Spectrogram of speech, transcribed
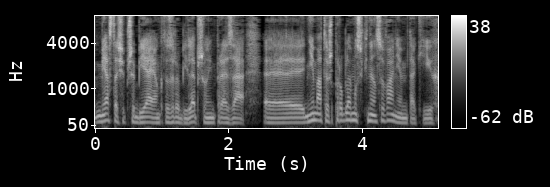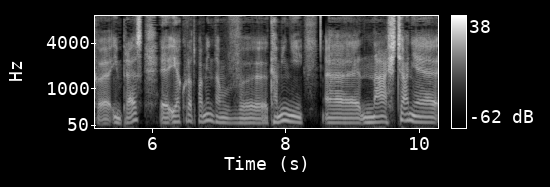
miasta się przebijają, kto zrobi lepszą imprezę. Nie ma też problemu z finansowaniem takich imprez. I akurat pamiętam w Kamini na ścianie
